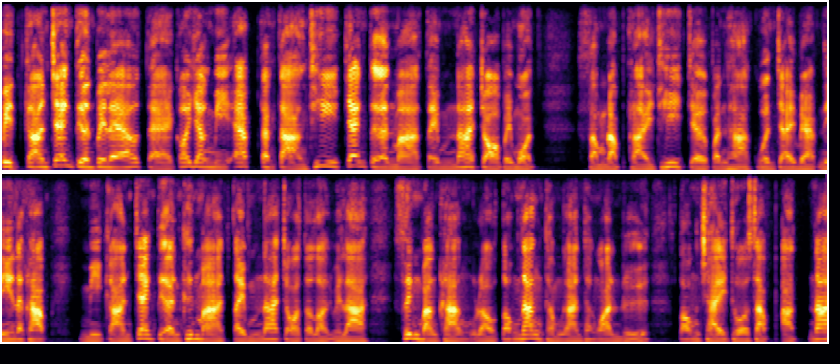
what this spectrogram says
ปิดการแจ้งเตือนไปแล้ว แต่ก็ยังมีแอปต่างๆ ที่แจ้งเตือนมาเต็มหน้าจอไปหมดสำหรับใครที่เจอปัญหากวนใจแบบนี้นะครับ มีการแจ้งเตือนขึ้นมาเต็มหน้าจอตลอดเวลา ซึ่งบางครั้งเราต้องนั่งทำงานทั้งวันหรือต้องใช้โทรศัพท์อัดหน้า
